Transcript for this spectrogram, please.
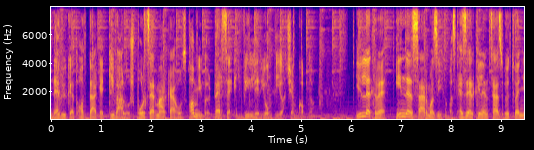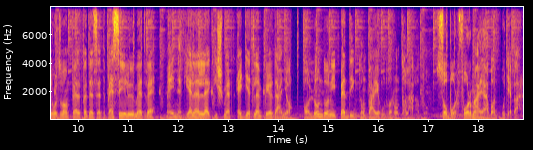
nevüket adták egy kiváló sportszermárkához, amiből persze egy fillér jogdíjat sem kapnak illetve innen származik az 1958-ban felfedezett beszélőmedve, melynek jelenleg ismert egyetlen példánya a londoni Paddington pályaudvaron található. Szobor formájában ugyebár.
